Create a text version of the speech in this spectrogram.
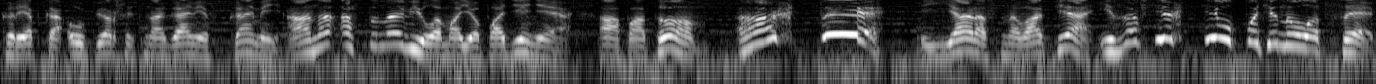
Крепко упершись ногами в камень, она остановила мое падение, а потом... Ах ты! Яростно вопя, изо всех сил потянула цепь.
